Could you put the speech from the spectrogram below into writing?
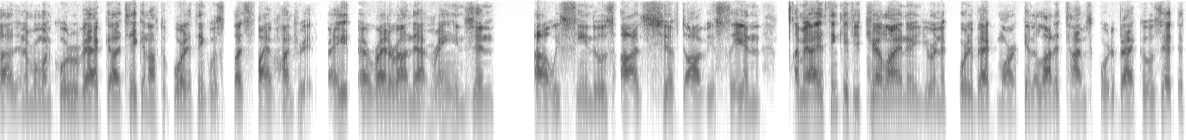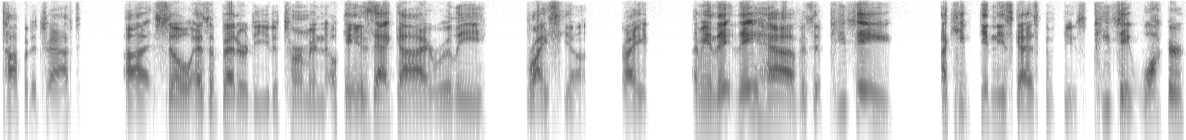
uh, the number one quarterback uh, taken off the board, I think was plus 500, right, uh, right around that mm-hmm. range. And uh, we've seen those odds shift, obviously. And I mean, I think if you're Carolina, you're in a quarterback market. A lot of times, quarterback goes at the top of the draft. Uh, so, as a better, do you determine, okay, is that guy really Bryce Young, right? I mean, they they have is it PJ? I keep getting these guys confused. PJ Walker,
